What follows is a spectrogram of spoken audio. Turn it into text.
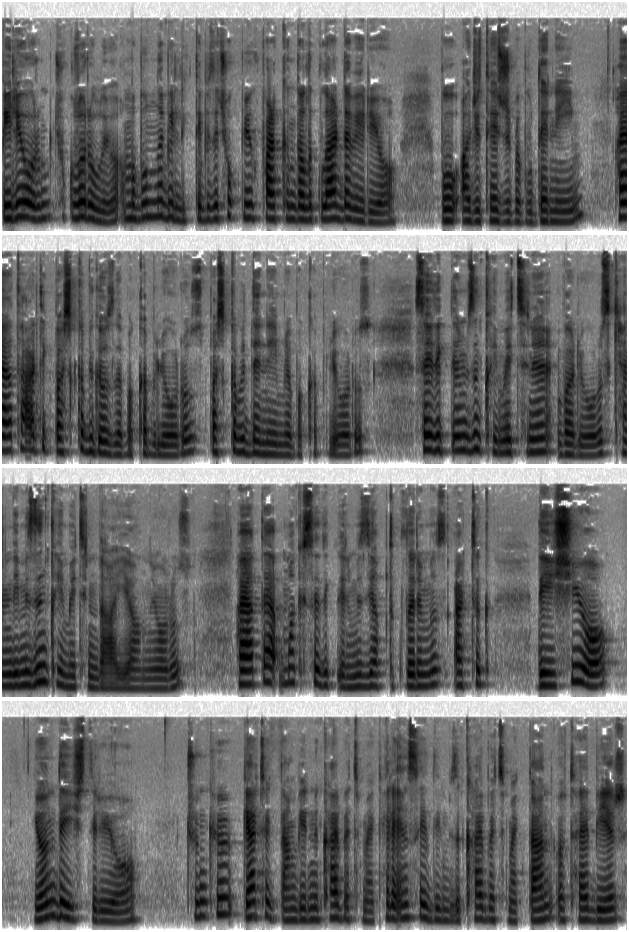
biliyorum çok zor oluyor ama bununla birlikte bize çok büyük farkındalıklar da veriyor bu acı tecrübe, bu deneyim. Hayata artık başka bir gözle bakabiliyoruz. Başka bir deneyimle bakabiliyoruz. Sevdiklerimizin kıymetine varıyoruz. Kendimizin kıymetini daha iyi anlıyoruz. Hayatta yapmak istediklerimiz, yaptıklarımız artık değişiyor, yön değiştiriyor. Çünkü gerçekten birini kaybetmek, hele en sevdiğimizi kaybetmekten öte bir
